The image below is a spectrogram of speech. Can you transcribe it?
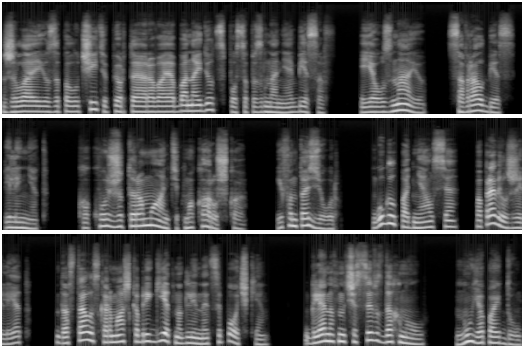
Желая ее заполучить, упертая оровая оба найдет способ изгнания бесов. И я узнаю, соврал бес или нет. Какой же ты романтик, Макарушка, и фантазер. Гугл поднялся, поправил жилет, достал из кармашка бригет на длинной цепочке. Глянув на часы, вздохнул. «Ну, я пойду.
